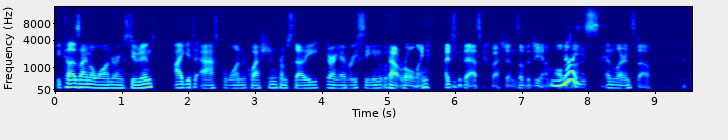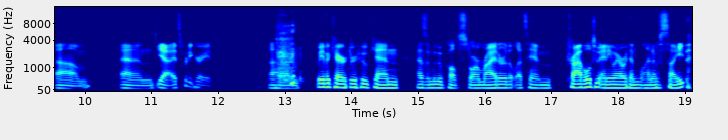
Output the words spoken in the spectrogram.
because i'm a wandering student i get to ask one question from study during every scene without rolling i just get to ask questions of the gm all the time Nice. and learn stuff. Um, and yeah, it's pretty great. Um, we have a character who can has a move called Storm Rider that lets him travel to anywhere within line of sight.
